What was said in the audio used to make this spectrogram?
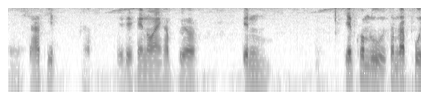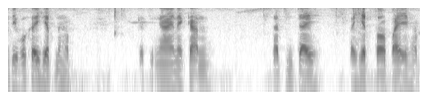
นี่สาธิตครับเล็กๆน้อยๆครับ เพื่อ เป็นเก็บความรู้สำหรับผู้ที่บ่เคยเฮ็ดนะครับก็สิง่ายในการตัดสินใจไปเฮ็ดต่อไปครับ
